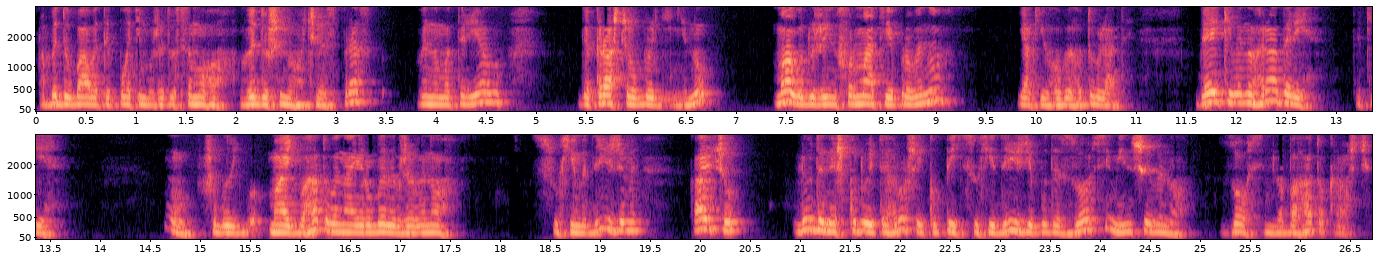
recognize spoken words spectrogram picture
Аби додати потім уже до самого видушеного через прес виноматеріалу для кращого бродіння. Ну, мало дуже інформації про вино, як його виготовляти. Деякі виноградарі такі, ну, що будуть, мають багато вина і робили вже вино з сухими дріжджами, кажуть, що люди не шкодуйте грошей, купіть сухі дріжджі, буде зовсім інше вино. Зовсім набагато краще.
